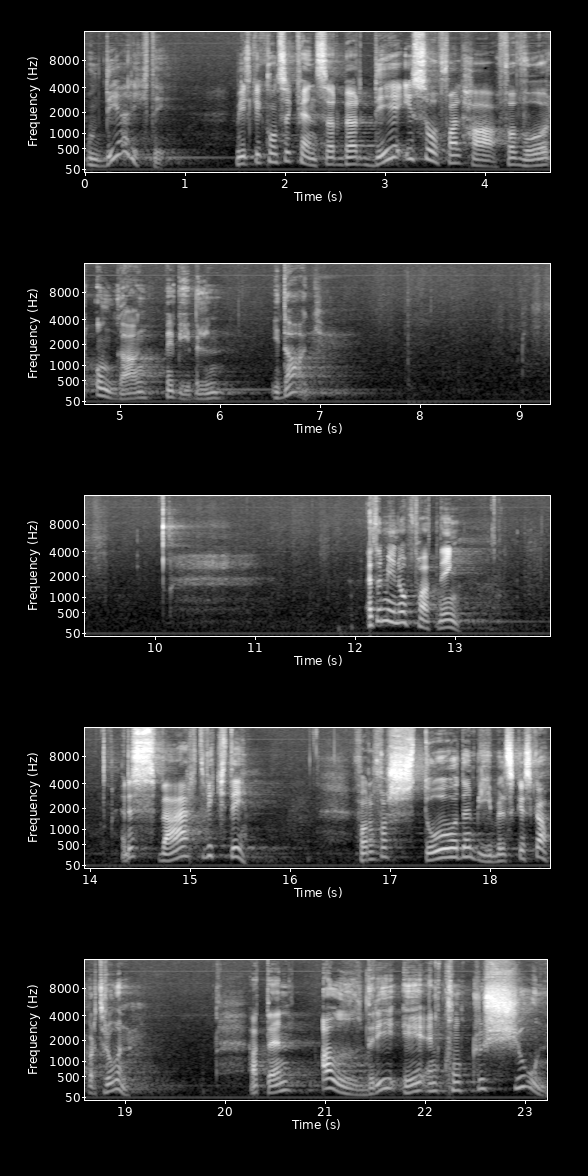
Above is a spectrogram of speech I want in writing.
Om det er riktig, hvilke konsekvenser bør det i så fall ha for vår omgang med Bibelen i dag? Etter min oppfatning er det svært viktig for å forstå den bibelske skapertroen at den aldri er en konklusjon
